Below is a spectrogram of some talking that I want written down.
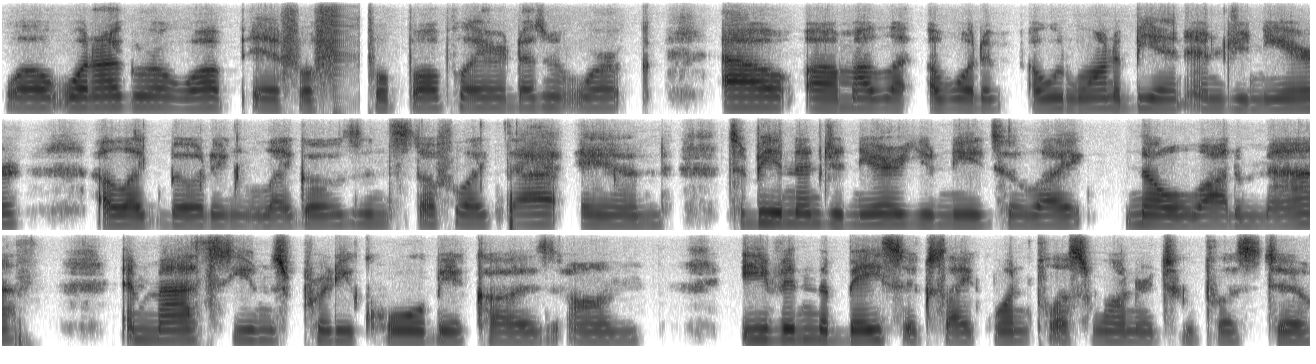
Well, when I grow up, if a football player doesn't work out, um, I li- I would I would want to be an engineer. I like building Legos and stuff like that. And to be an engineer, you need to like know a lot of math, and math seems pretty cool because um, even the basics like one plus one or two plus two,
